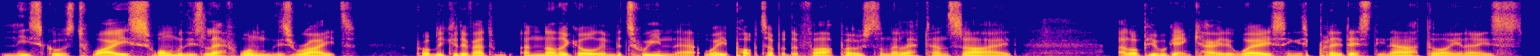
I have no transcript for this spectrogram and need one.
And he scores twice, one with his left, one with his right. Probably could have had another goal in between that where he popped up at the far post on the left hand side a lot of people getting carried away, saying he's predestinato, you know, he's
